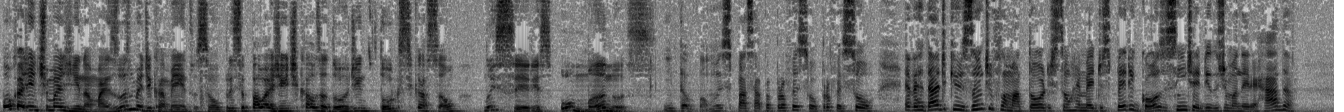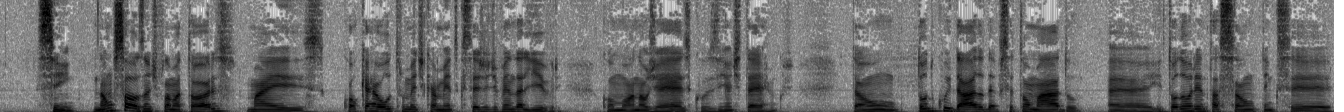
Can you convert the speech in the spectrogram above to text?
Pouca gente imagina, mas os medicamentos são o principal agente causador de intoxicação nos seres humanos. Então vamos passar para o professor. Professor, é verdade que os anti-inflamatórios são remédios perigosos se ingeridos de maneira errada? Sim, não só os anti-inflamatórios, mas qualquer outro medicamento que seja de venda livre, como analgésicos e antitérmicos. Então, todo cuidado deve ser tomado é, e toda orientação tem que ser,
